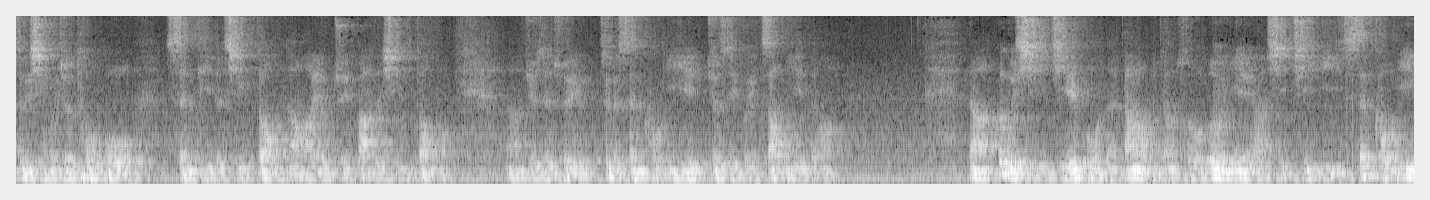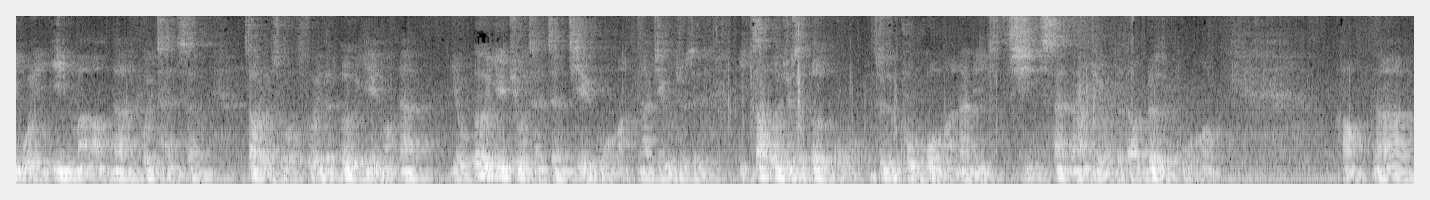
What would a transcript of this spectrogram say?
这个行为就透过身体的行动，然后还有嘴巴的行动哦。那就是，所以这个身口意就是一回造业的哦。那恶习结果呢？当然我们讲说恶业啊，习气以身口意为因嘛，哈，那会产生造了所所谓的恶业哦。那有恶业就产生结果嘛，那结果就是你造恶就是恶果，就是苦果嘛。那你行善当然就有得到乐果哦。好，那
